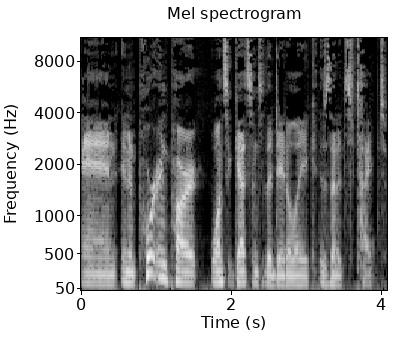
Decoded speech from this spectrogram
And an important part once it gets into the data lake is that it's typed.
